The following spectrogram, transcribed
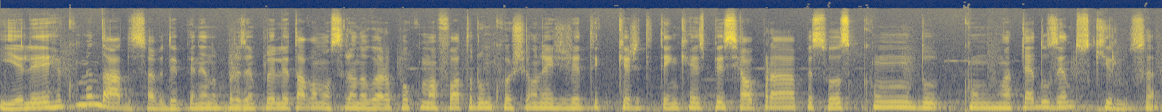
E ele é recomendado, sabe? Dependendo, por exemplo, ele estava mostrando agora há pouco uma foto de um colchão né, que a gente tem que é especial para pessoas com, do, com até 200 quilos, sabe?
